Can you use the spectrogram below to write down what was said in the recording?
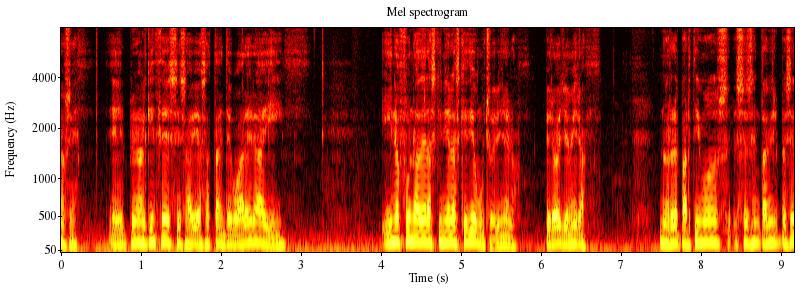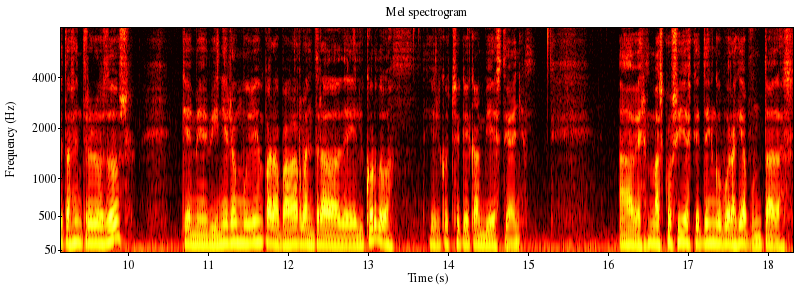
no sé. El premio al 15 se sabía exactamente cuál era y, y no fue una de las quinielas que dio mucho dinero. Pero oye, mira, nos repartimos 60.000 pesetas entre los dos que me vinieron muy bien para pagar la entrada del Córdoba y el coche que cambié este año. A ver, más cosillas que tengo por aquí apuntadas.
